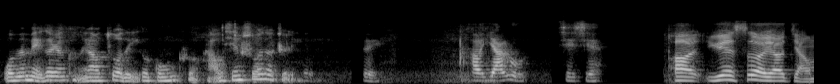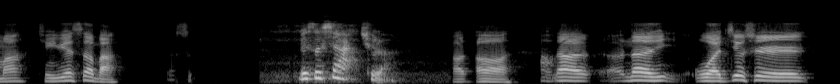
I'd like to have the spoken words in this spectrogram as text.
我们每个人可能要做的一个功课。好，我先说到这里。对，好，雅鲁。谢谢。啊，约瑟要讲吗？请约瑟吧。约瑟下去了。好哦，那呃那我就是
